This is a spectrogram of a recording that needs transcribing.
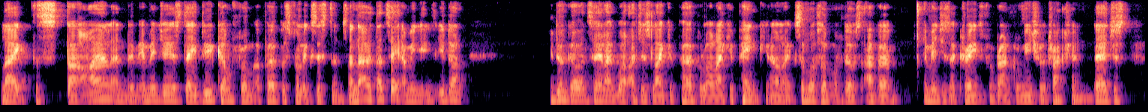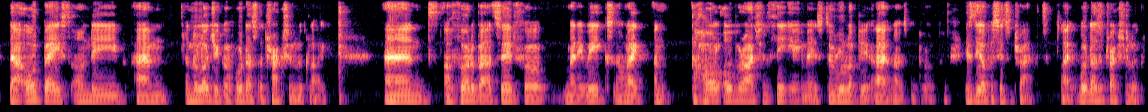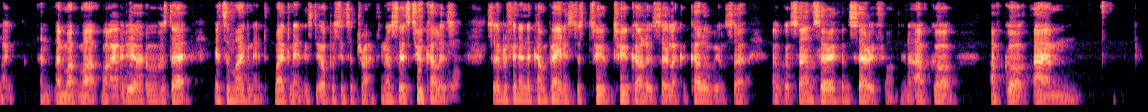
Like the style and the images they do come from a purposeful existence. And that, that's it. I mean you, you, don't you don't go and say like well i just like a purple or like a pink you know? Like some of some of those other images are created for brand called mutual attraction. They're just they're all based on the um on the logic of what does attraction look like. And i've thought about it for many weeks i'm like and the whole overarching theme is the rule of the uh, no, it's not the rule is the opposites attract. Like, what does attraction look like? And, and my, my, my idea was that it's a magnet. Magnet is the opposites attract. You know, so it's two colors. Yeah. So everything in the campaign is just two two colors. So like a color wheel. So I've got sans serif and serif font. You know, I've got I've got um,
